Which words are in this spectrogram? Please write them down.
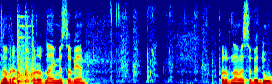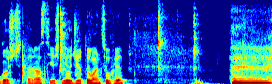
Dobra, porównajmy sobie porównamy sobie długość teraz, jeśli chodzi o te łańcuchy. Eee,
